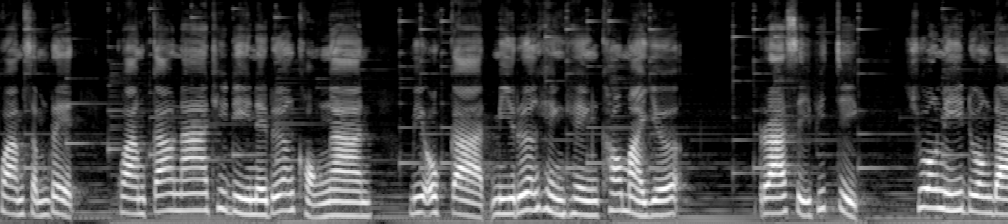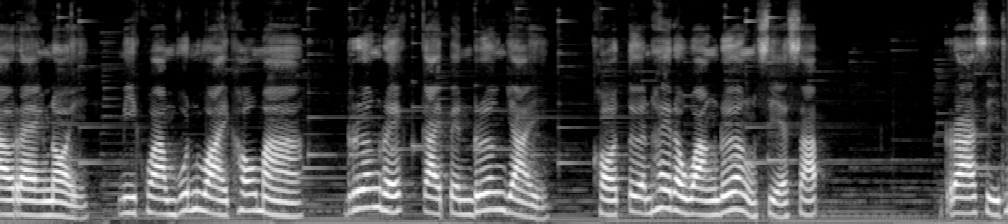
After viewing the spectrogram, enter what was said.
ความสำเร็จ ความก้าวหน้าที่ดีในเรื่องของงาน มีโอกาสมีเรื่องเฮงๆเข้ามาเยอะ ราศีพิจิก ช่วงนี้ดวงดาวแรงหน่อย มีความวุ่นวายเข้ามา เรื่องเล็กกลายเป็นเรื่องใหญ่ ขอเตือนให้ระวังเรื่องเสียทรัพย์ ราศีธ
